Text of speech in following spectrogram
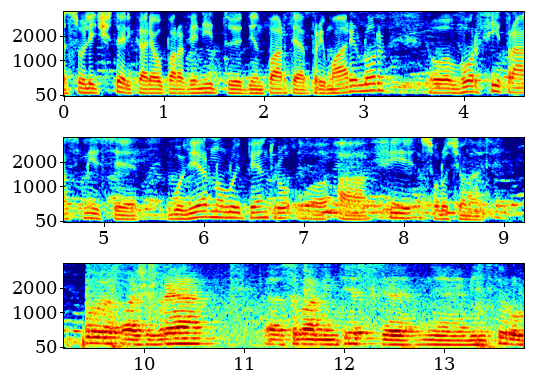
solicitări care au parvenit din partea primarilor Uh, vor fi transmise guvernului pentru uh, a fi soluționate. Aș vrea uh, să vă amintesc că Ministerul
